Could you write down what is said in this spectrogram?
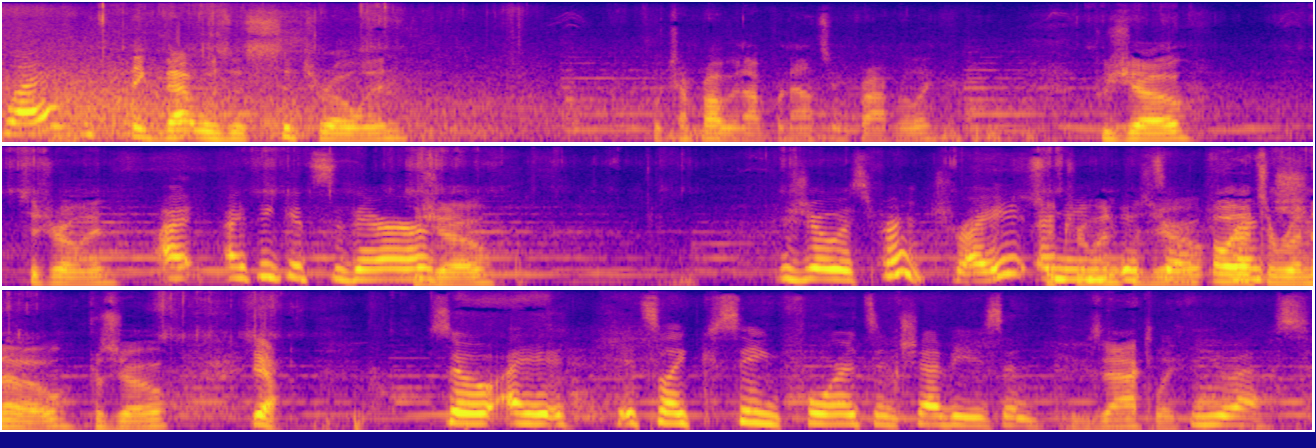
What? I think that was a Citroen, which I'm probably not pronouncing properly. Peugeot, Citroen, I, I think it's their Peugeot, Peugeot is French, right? I Citroen, mean, it's Peugeot. a oh, that's a Renault, Peugeot. Yeah, So I, it's like seeing Fords and Chevys in exactly. the U.S.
